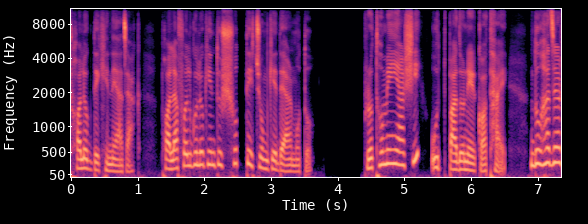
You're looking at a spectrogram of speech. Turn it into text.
ঝলক দেখে নেওয়া যাক। ফলাফলগুলো কিন্তু সত্যি চমকে দেওয়ার মতো। প্রথমেই আসি উৎপাদনের কথায়। দু হাজার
